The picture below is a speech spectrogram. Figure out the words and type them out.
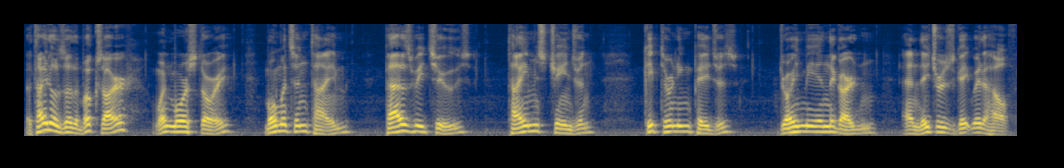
The titles of the books are One More Story, Moments in Time, Paths We Choose, Times Changin', Keep Turning Pages, Join Me in the Garden, and Nature's Gateway to Health.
